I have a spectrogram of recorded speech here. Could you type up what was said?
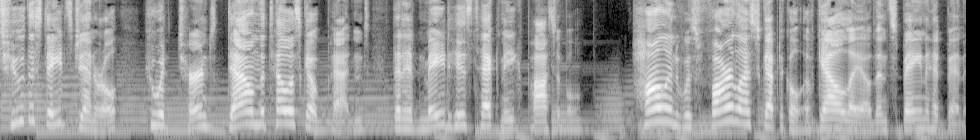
to the States General, who had turned down the telescope patent that had made his technique possible. Holland was far less skeptical of Galileo than Spain had been,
